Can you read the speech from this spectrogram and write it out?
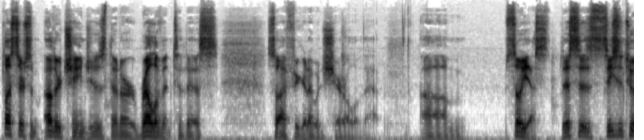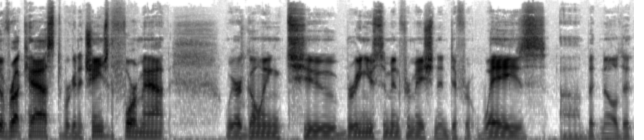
Plus, there's some other changes that are relevant to this. So I figured I would share all of that. Um, so, yes, this is season two of Rutcast. We're going to change the format. We are going to bring you some information in different ways, uh, but know that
